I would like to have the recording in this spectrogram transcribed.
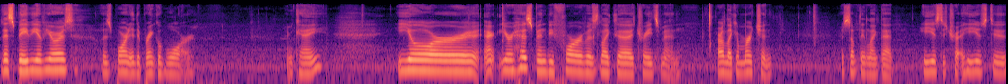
this baby of yours was born in the brink of war. Okay. Your uh, your husband before was like a tradesman or like a merchant or something like that. He used to he used to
